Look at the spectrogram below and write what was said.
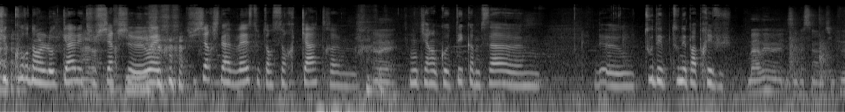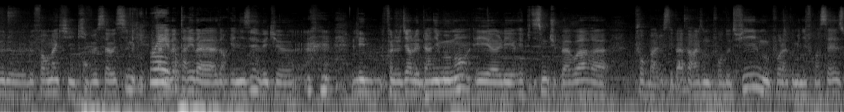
tu, tu cours dans le local et tu cherches. euh, ouais, tu cherches la veste où t'en sors quatre. euh, Ouais. donc il y a un côté comme ça euh, où tout n'est tout n'est pas prévu. Bah ouais, ouais, c'est un petit peu le, le format qui, qui veut ça aussi, mais Ouais. t'arrives t'arrives à organiser avec euh, les, enfin, je veux dire, le dernier moment et euh, les répétitions que tu peux avoir euh, pour, bah, je sais pas, par exemple pour d'autres films ou pour la comédie française,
